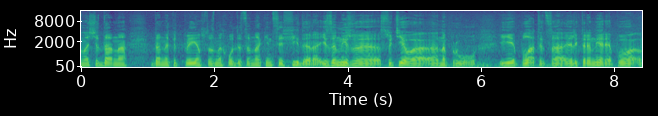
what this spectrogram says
значить, дана, дане підприємство знаходиться на кінці фідера і занижує суттєво е, напругу. І платиться електроенергія по,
